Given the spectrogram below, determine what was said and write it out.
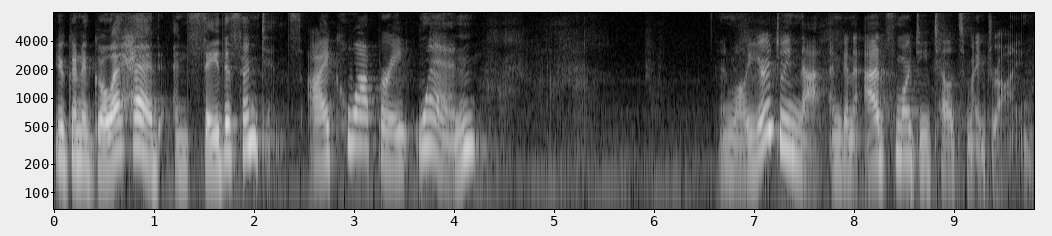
you're gonna go ahead and say the sentence. I cooperate when, and while you're doing that, I'm gonna add some more detail to my drawing.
